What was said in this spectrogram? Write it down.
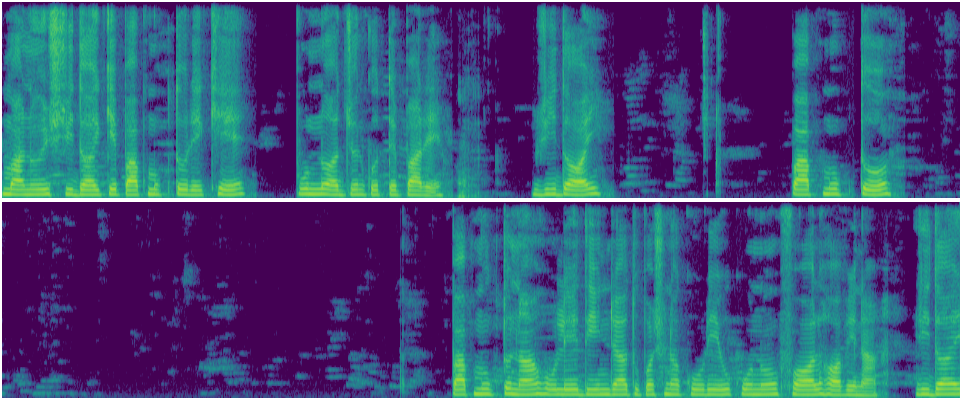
মানুষ হৃদয়কে পাপমুক্ত রেখে পুণ্য অর্জন করতে পারে। হৃদয় পাপমুক্ত পাপমুক্ত না হলে দিনরাত উপাসনা করেও কোনো ফল হবে না। হৃদয়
